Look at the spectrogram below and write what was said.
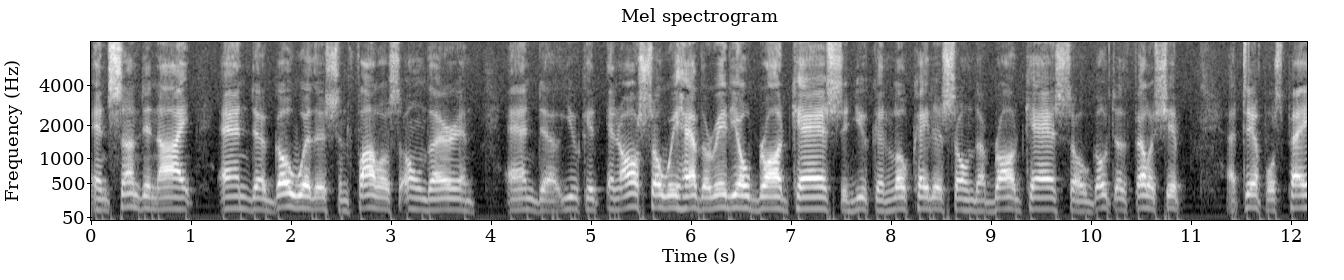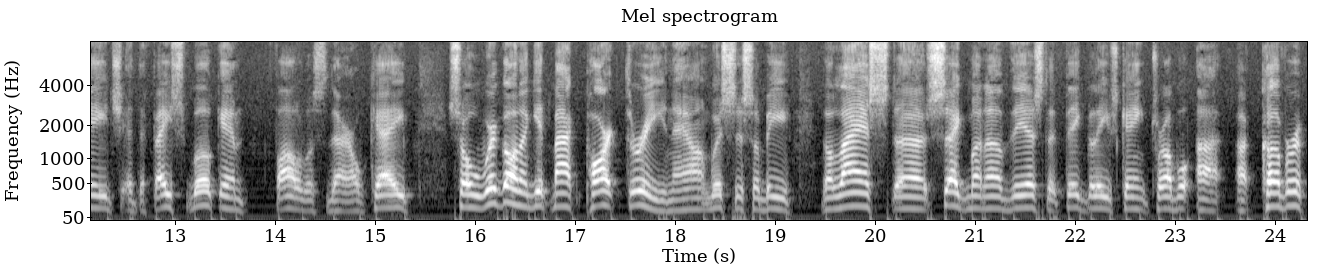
and Sunday night, and uh, go with us and follow us on there. And and uh, you can and also we have the radio broadcast, and you can locate us on the broadcast. So go to the Fellowship uh, Temple's page at the Facebook and follow us there. Okay. So we're going to get back part three now, which this will be the last uh, segment of this that fig leaves can't trouble uh, uh, cover.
